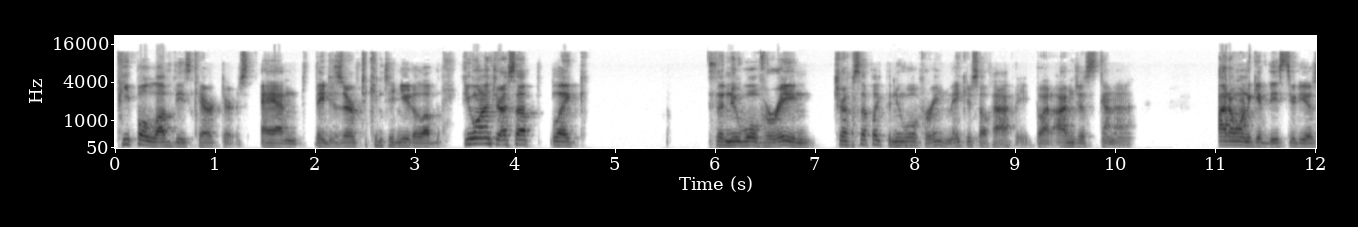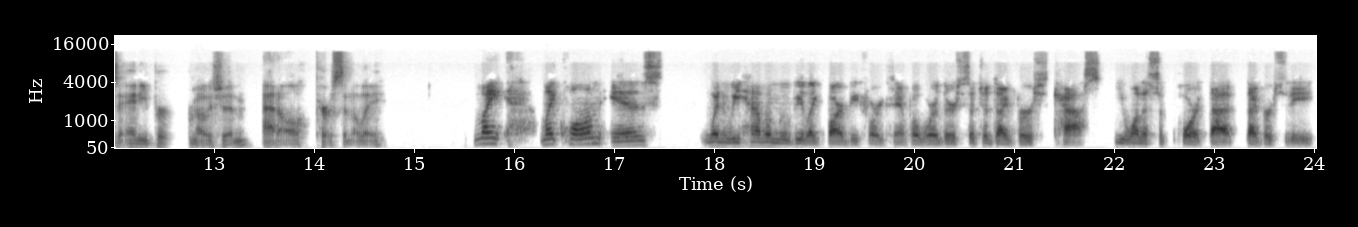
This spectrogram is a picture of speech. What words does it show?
people love these characters and they deserve to continue to love them. if you want to dress up like the new wolverine dress up like the new wolverine make yourself happy but i'm just gonna i don't want to give these studios any promotion at all personally My my qualm is when we have a movie like Barbie, for example, where there's such a diverse cast, you want to support that diversity.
